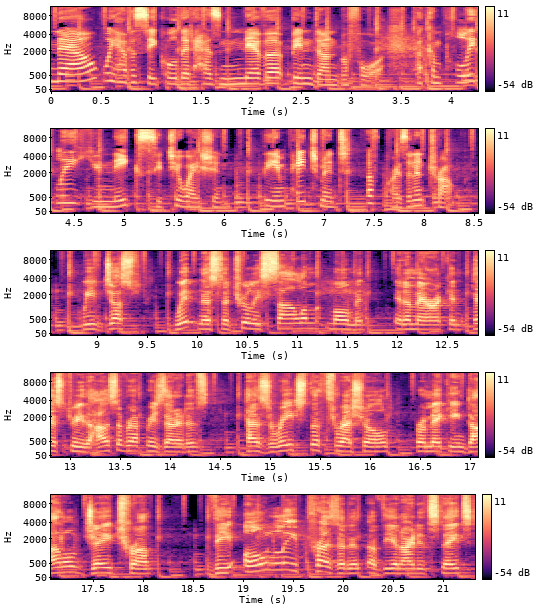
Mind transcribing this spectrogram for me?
now we have a sequel that has never been done before. A completely unique situation the impeachment of President Trump. We've just witnessed a truly solemn moment in American history. The House of Representatives has reached the threshold for making Donald J. Trump the only president of the United States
